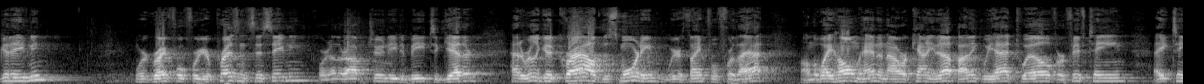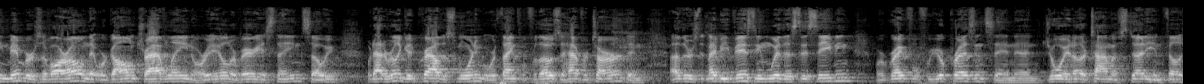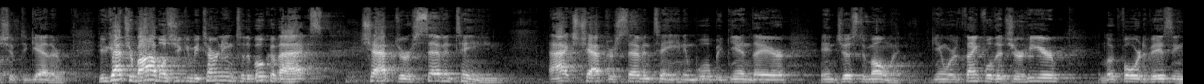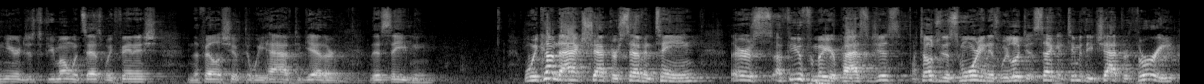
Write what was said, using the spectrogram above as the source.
Good evening. We're grateful for your presence this evening, for another opportunity to be together. Had a really good crowd this morning. We are thankful for that. On the way home, Hannah and I were counting up. I think we had 12 or 15, 18 members of our own that were gone traveling or ill or various things. So we, had a really good crowd this morning, but we're thankful for those that have returned and others that may be visiting with us this evening. We're grateful for your presence and uh, enjoy another time of study and fellowship together. If you've got your Bibles, you can be turning to the book of Acts, chapter 17. Acts chapter 17, and we'll begin there in just a moment. Again, we're thankful that you're here and look forward to visiting here in just a few moments as we finish and the fellowship that we have together this evening. When we come to Acts chapter 17, there's a few familiar passages. I told you this morning as we looked at 2 Timothy chapter 3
